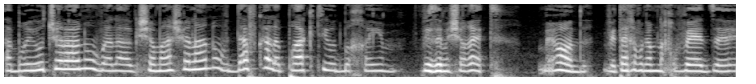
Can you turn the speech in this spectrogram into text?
הבריאות שלנו ועל ההגשמה שלנו, ודווקא על הפרקטיות בחיים. וזה משרת, מאוד. ותכף גם נחווה את זה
